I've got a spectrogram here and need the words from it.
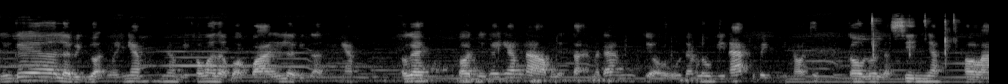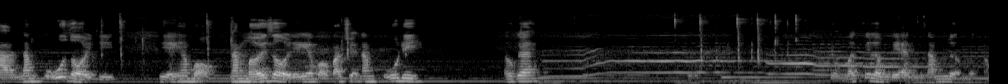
những cái lời bình luận của anh em, nhưng mà mình không bao giờ bỏ qua những lời bình luận của anh em. Ok, còn những anh em nào hiện tại mà đang, kiểu, đang login app của mình thì nói thật câu luôn là xin nha. Hoặc là năm cũ rồi thì thì anh em bỏ năm mới rồi thì anh em bỏ qua chuyện năm cũ đi. Ok. Kiểu mất cái lồng đèn năm lượng à,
